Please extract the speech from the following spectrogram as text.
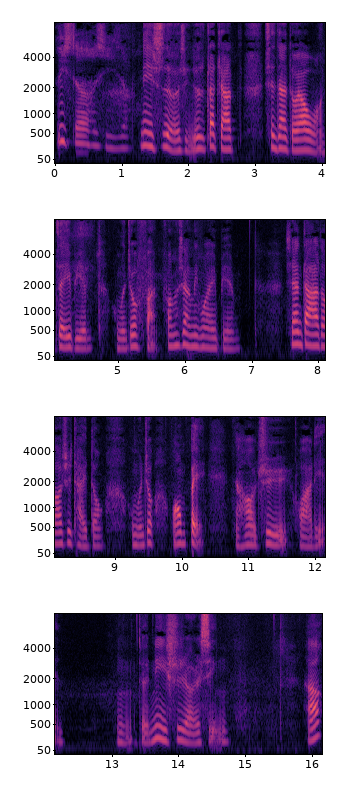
逆势而行是什么？逆势而行就是大家现在都要往这一边，我们就反方向另外一边。现在大家都要去台东，我们就往北。然后去花莲，嗯，对，逆势而行。好，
